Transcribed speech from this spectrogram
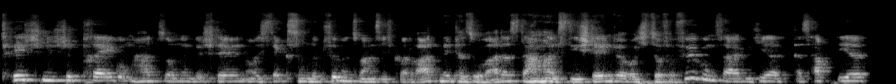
technische Prägung hat, sondern wir stellen euch 625 Quadratmeter, so war das damals, die stellen wir euch zur Verfügung, sagen hier, das habt ihr,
